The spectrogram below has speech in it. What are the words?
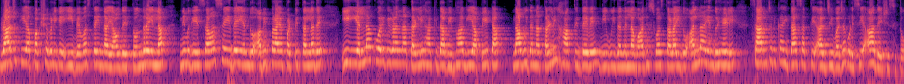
ರಾಜಕೀಯ ಪಕ್ಷಗಳಿಗೆ ಈ ವ್ಯವಸ್ಥೆಯಿಂದ ಯಾವುದೇ ತೊಂದರೆ ಇಲ್ಲ. ನಿಮಗೆ ಸಮಸ್ಯೆ ಇದೆ ಎಂದು ಅಭಿಪ್ರಾಯಪಟ್ಟಿತ್ತಲ್ಲದೆ, ಈ ಎಲ್ಲ ಕೋರಿಕೆಗಳನ್ನ ತಳ್ಳಿ ಹಾಕಿದ ವಿಭಾಗೀಯ ಪೀಠ, ನಾವು ಇದನ್ನ ತಳ್ಳಿ ಹಾಕ್ತಿದ್ದೇವೆ ನೀವು ಇದನ್ನೆಲ್ಲ ವಾದಿಸುವ ಸ್ಥಳ ಇದು ಅಲ್ಲ ಎಂದು ಹೇಳಿ ಸಾರ್ವಜನಿಕ ಹಿತಾಸಕ್ತಿ ಅರ್ಜಿ ವಜಾಗೊಳಿಸಿ ಆದೇಶಿಸಿತು.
